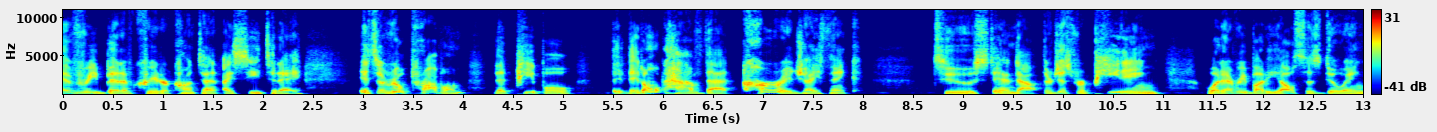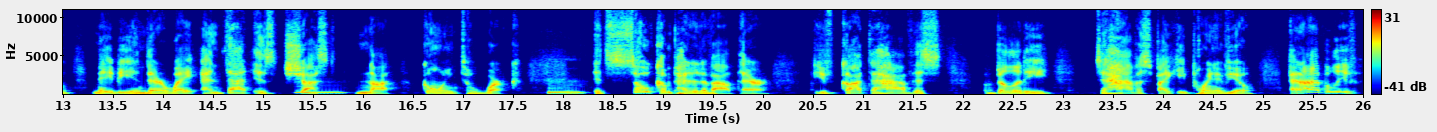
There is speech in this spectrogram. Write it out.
every bit of creator content I see today. It's a real problem that people they don't have that courage, I think, to stand out. They're just repeating what everybody else is doing, maybe in their way. And that is just mm. not going to work. Mm. It's so competitive out there. You've got to have this ability to have a spiky point of view. And I believe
